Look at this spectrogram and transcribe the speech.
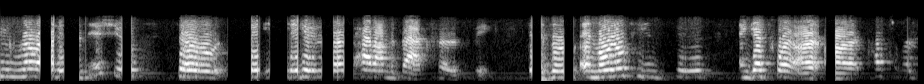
even realizes it's an issue, so they, they get a pat on the back, so to speak and loyalty ensues. And guess what? Our our customers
